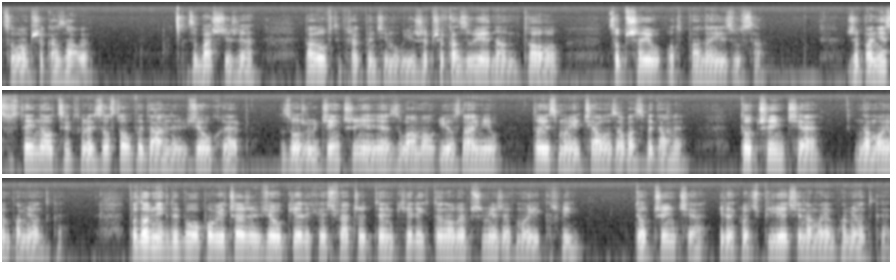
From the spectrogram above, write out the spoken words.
co Wam przekazałem. Zobaczcie, że Paweł w tym fragmencie mówi, że przekazuje nam to, co przejął od Pana Jezusa. Że Pan Jezus tej nocy, której został wydany, wziął chleb, złożył dziękczynienie, złamał i oznajmił: To jest moje ciało za was wydane. To czyńcie na moją pamiątkę. Podobnie, gdy było po wieczerzy, wziął kielich i oświadczył: Ten kielich to nowe przymierze w mojej krwi. To czyńcie, ilekroć pijecie na moją pamiątkę.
